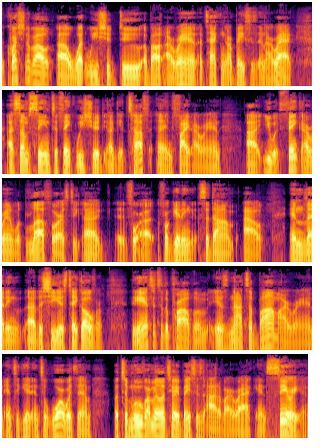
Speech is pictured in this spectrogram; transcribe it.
the question about uh, what we should do about Iran attacking our bases in Iraq, uh, some seem to think we should uh, get tough and fight Iran. Uh, you would think Iran would love for us to uh, for uh, for getting Saddam out and letting the Shias take over. The answer to the problem is not to bomb Iran and to get into war with them, but to move our military bases out of Iraq and Syria.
